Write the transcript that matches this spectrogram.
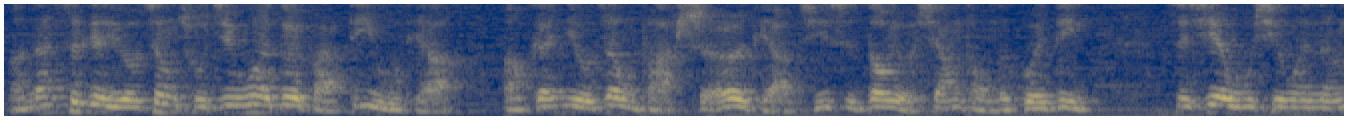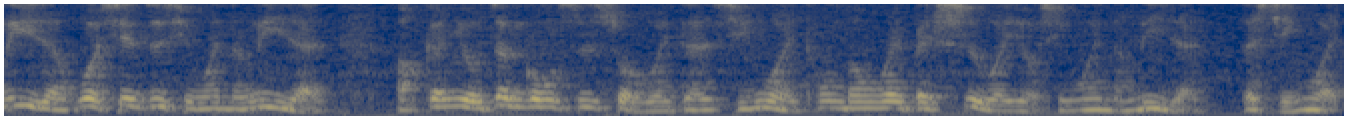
啊。那这个邮政储金汇兑法第五条啊，跟邮政法十二条其实都有相同的规定。这些无行为能力人或限制行为能力人啊，跟邮政公司所为的行为，通通会被视为有行为能力人的行为。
